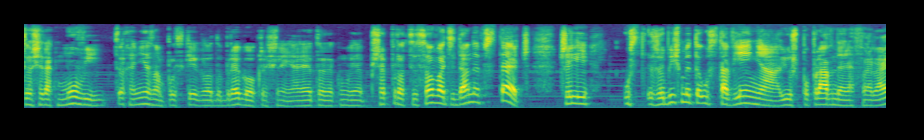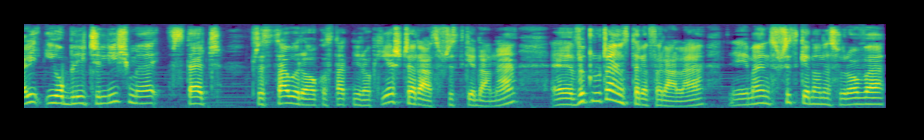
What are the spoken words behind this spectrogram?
to się tak mówi, trochę nie znam polskiego dobrego określenia, ale ja to tak mówię, przeprocesować dane wstecz, czyli zrobiliśmy te ustawienia już poprawne referali i obliczyliśmy wstecz przez cały rok, ostatni rok, jeszcze raz wszystkie dane, e, wykluczając te referale, e, mając wszystkie dane surowe,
